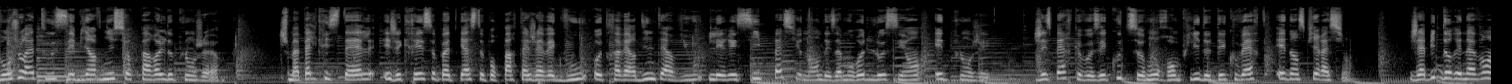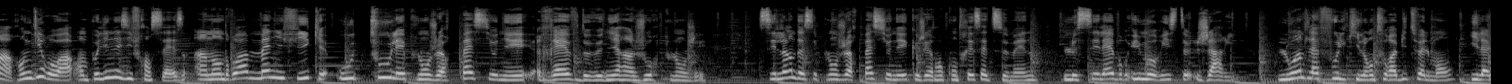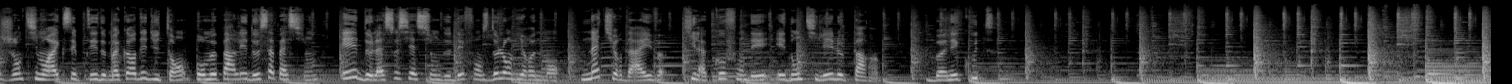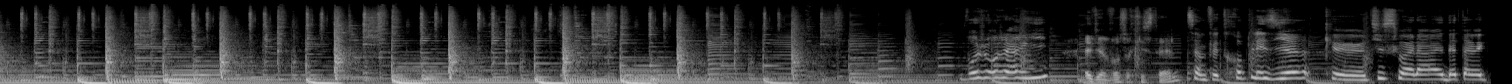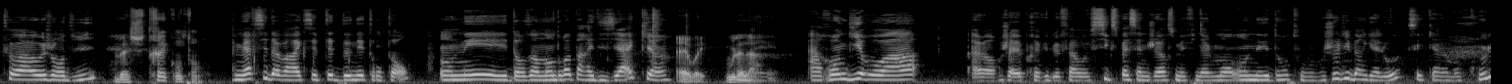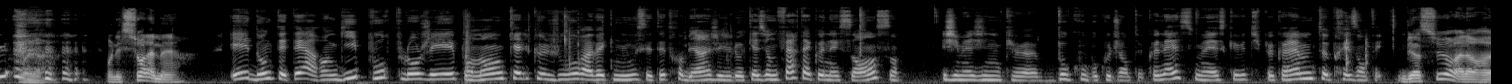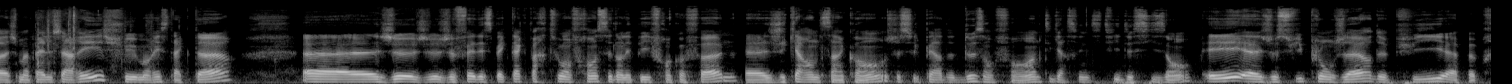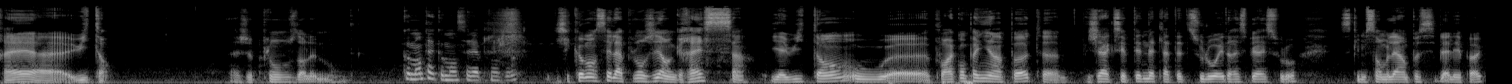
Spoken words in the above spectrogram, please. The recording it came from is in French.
Bonjour à tous et bienvenue sur Parole de plongeur. Je m'appelle Christelle et j'ai créé ce podcast pour partager avec vous, au travers d'interviews, les récits passionnants des amoureux de l'océan et de plongée. J'espère que vos écoutes seront remplies de découvertes et d'inspiration. J'habite dorénavant à Rangiroa, en Polynésie française, un endroit magnifique où tous les plongeurs passionnés rêvent de venir un jour plonger. C'est l'un de ces plongeurs passionnés que j'ai rencontré cette semaine, le célèbre humoriste Jarry. Loin de la foule qui l'entoure habituellement, il a gentiment accepté de m'accorder du temps pour me parler de sa passion et de l'association de défense de l'environnement Nature Dive qu'il a cofondée et dont il est le parrain. Bonne écoute Eh bien, bonjour Christelle. Ça me fait trop plaisir que tu sois là et d'être avec toi aujourd'hui. Bah, je suis très content. Merci d'avoir accepté de donner ton temps. On est dans un endroit paradisiaque. Eh oui, oulala. À Rangiroa. Alors, j'avais prévu de le faire au Six Passengers, mais finalement, on est dans ton joli bungalow. C'est carrément cool. Voilà. On est sur la mer. Et donc, t'étais à Rangui pour plonger pendant quelques jours avec nous. C'était trop bien. J'ai eu l'occasion de faire ta connaissance. J'imagine que beaucoup, beaucoup de gens te connaissent, mais est-ce que tu peux quand même te présenter? Bien sûr. Alors, euh, je m'appelle Jarry, je suis humoriste acteur. Euh, je, je, je fais des spectacles partout en France et dans les pays francophones. Euh, j'ai 45 ans, je suis le père de deux enfants, un petit garçon et une petite fille de 6 ans. Et euh, je suis plongeur depuis à peu près euh, 8 ans. Euh, Je plonge dans le monde. Comment t'as commencé la plongée? J'ai commencé la plongée en Grèce il y a huit ans où, euh, pour accompagner un pote, euh, j'ai accepté de mettre la tête sous l'eau et de respirer sous l'eau, ce qui me semblait impossible à l'époque.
